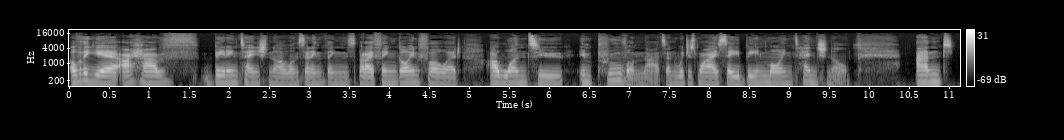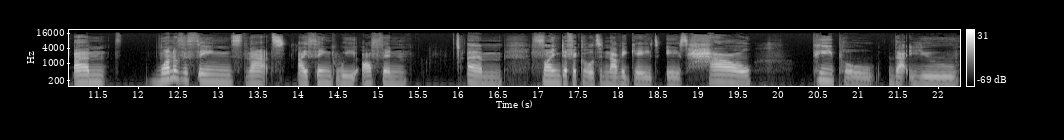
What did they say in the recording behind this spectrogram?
over the year, I have been intentional on certain things, but I think going forward, I want to improve on that, and which is why I say being more intentional. And um, one of the things that I think we often um, find difficult to navigate is how people that you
